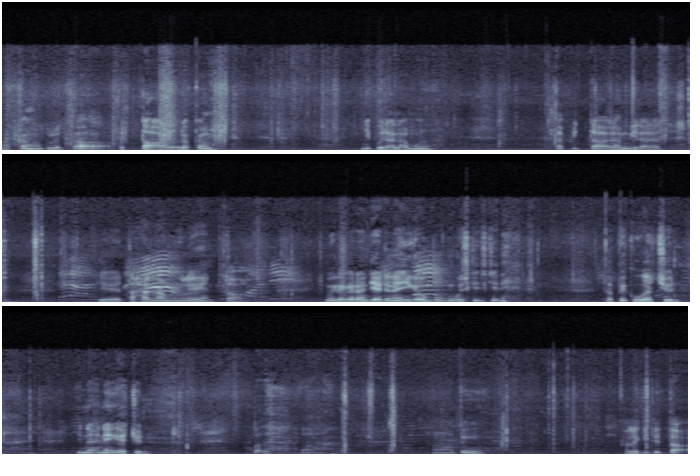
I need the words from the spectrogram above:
Belakang aku letak peta kat belakang Ni pun dah lama Tapi tak Alhamdulillah dah Dia tahan lama lah kan Tak Cuma kadang-kadang dia ada naik juga rumput-rumput sikit-sikit ni Tapi aku racun Dia naik-naik racun Nampak? Ha, tu Kalau kita tak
